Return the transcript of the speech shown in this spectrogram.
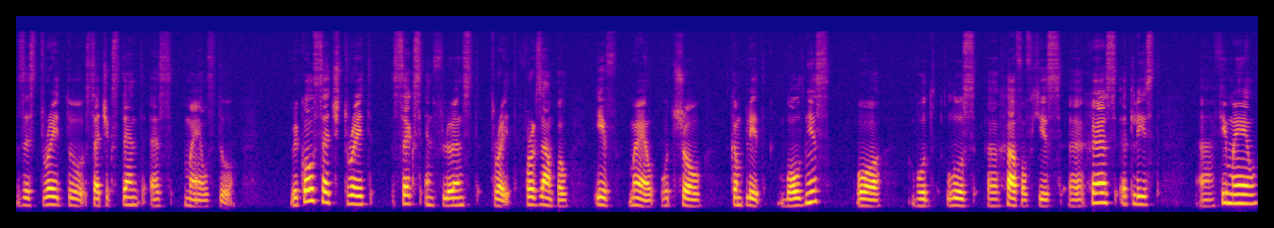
this trait to such extent as males do. We call such trait sex-influenced trait. For example, if male would show complete baldness or would lose uh, half of his uh, hairs at least, uh, female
